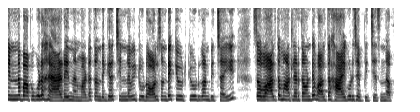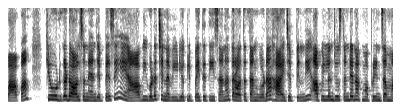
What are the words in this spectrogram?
చిన్న పాప కూడా యాడ్ అయిందనమాట. తన దగ్గర చిన్నవి టూ డాల్స్ ఉంటే క్యూట్ క్యూట్గా అనిపించాయి. సో వాళ్ళతో మాట్లాడుతూ ఉంటే వాళ్ళతో హాయ్ కూడా చెప్పించేసింది ఆ పాప. క్యూట్గా డాల్స్ ఉన్నాయని చెప్పేసి అవి కూడా చిన్న వీడియో క్లిప్ అయితే తీసాను. తర్వాత తను కూడా హాయ్ చెప్పింది. ఆ పిల్లని చూస్తుంటే నాకు మా ప్రిన్స్ అమ్మ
